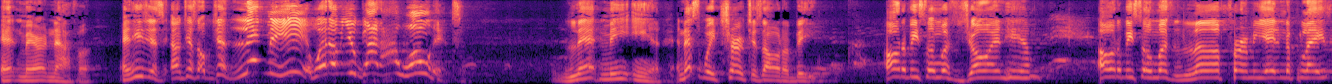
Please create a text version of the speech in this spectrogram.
at Maranatha. And he just, uh, just, just let me in. Whatever you got, I want it. Let me in. And that's the way churches ought to be. Ought to be so much joy in him ought to be so much love permeating the place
